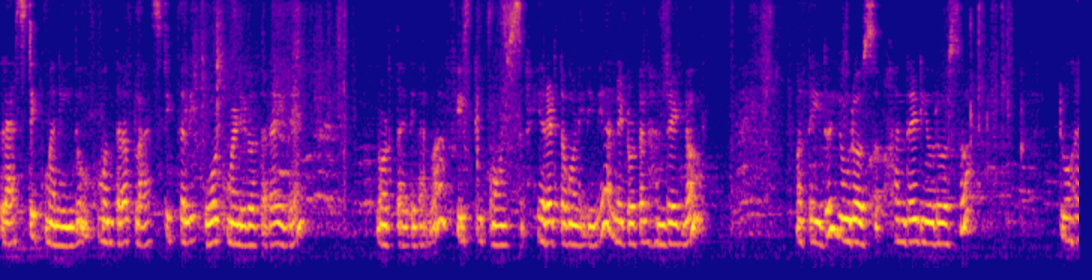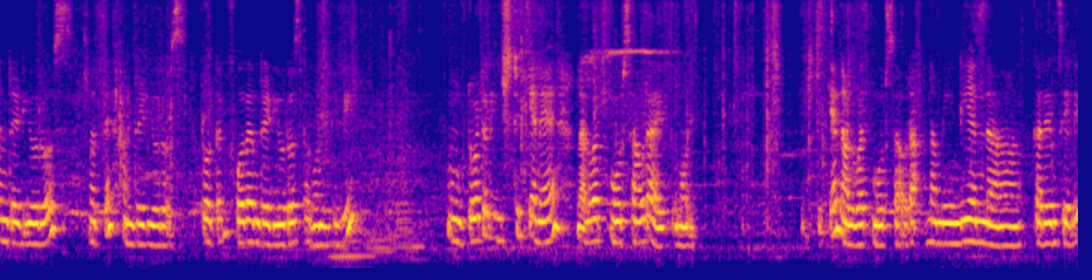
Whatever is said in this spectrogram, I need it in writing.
plastic money ಇದು. ಒಂಥರ ಪ್ಲಾಸ್ಟಿಕ್ಕಲ್ಲಿ ಕೋಟ್ ಮಾಡಿರೋ ಥರ ಇದೆ. ನೋಡ್ತಾ ಇದ್ದೀರಲ್ವಾ ಫಿಫ್ಟಿ ಪೌಂಡ್ಸ್ ಎರಡು ತೊಗೊಂಡಿದ್ದೀವಿ ಅಂದರೆ ಟೋಟಲ್ ಹಂಡ್ರೆಡ್ನು ಮತ್ತು ಇದು euros hundred euros two hundred euros ಮತ್ತು hundred euros total four hundred euros ತೊಗೊಂಡಿದ್ದೀವಿ. ಹ್ಞೂ ಟೋಟಲ್ ಇಷ್ಟಕ್ಕೇ ನಲ್ವತ್ತ್ಮೂರು ಸಾವಿರ ಆಯಿತು ನೋಡಿ. ಇಷ್ಟಕ್ಕೆ ನಲ್ವತ್ತ್ಮೂರು ಸಾವಿರ. ನಮ್ಮ ಇಂಡಿಯನ್ ಕರೆನ್ಸಿಯಲ್ಲಿ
